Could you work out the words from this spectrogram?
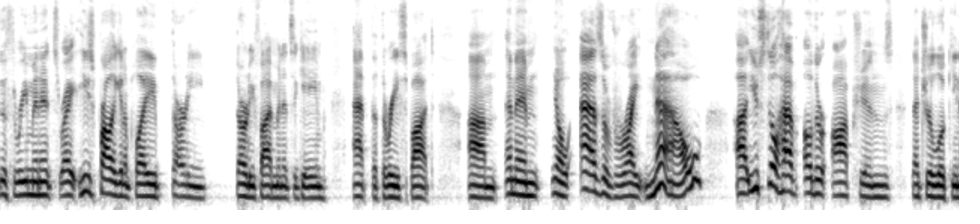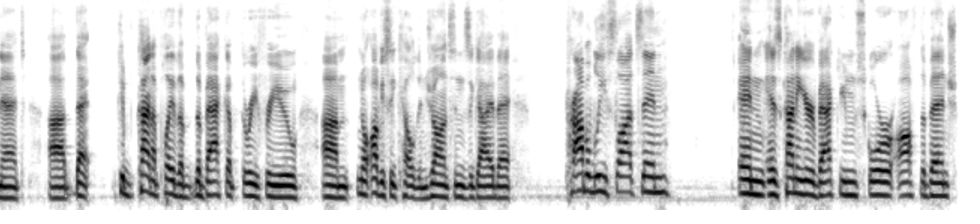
the three minutes, right? He's probably going to play 30, 35 minutes a game at the three spot. Um, and then, you know, as of right now, uh, you still have other options that you're looking at uh, that could kind of play the, the backup three for you. Um, you know, obviously, Keldon Johnson's a guy that probably slots in and is kind of your vacuum scorer off the bench.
